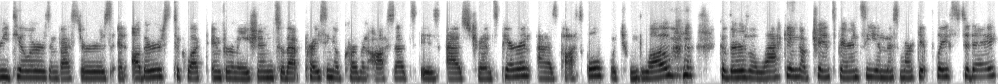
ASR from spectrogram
retailers, investors, and others to collect information so that pricing of carbon offsets is as transparent as possible, which we love because there's a lacking of transparency in this marketplace today.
